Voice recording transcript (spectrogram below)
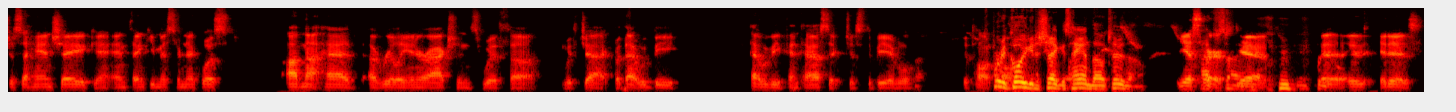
just a handshake and, and thank you, Mr. Nicklaus. I've not had uh, really interactions with uh, with Jack, but that would be that would be fantastic just to be able to talk. Pretty cool. You get to shake his hand though too, though. Yes, sir. That's, Yeah, Pretty cool. it, it- it is.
